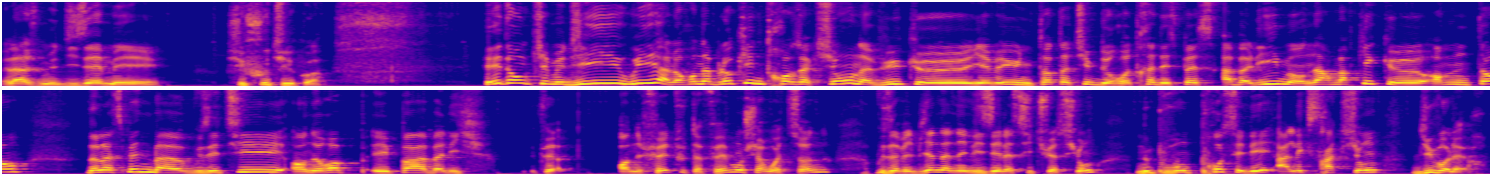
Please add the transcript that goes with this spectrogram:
Mais là je me disais mais je suis foutu quoi. Et donc il me dit oui alors on a bloqué une transaction, on a vu qu'il y avait eu une tentative de retrait d'espèces à Bali, mais on a remarqué que en même temps dans la semaine bah, vous étiez en Europe et pas à Bali. Il fait en effet, tout à fait, mon cher Watson, vous avez bien analysé la situation, nous pouvons procéder à l'extraction du voleur.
